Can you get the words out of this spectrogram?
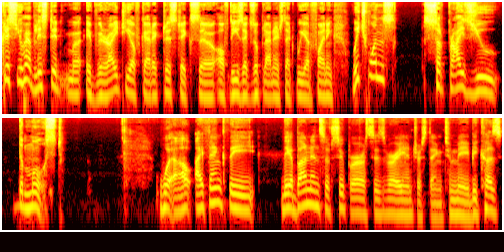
Chris, you have listed a variety of characteristics uh, of these exoplanets that we are finding. Which ones surprise you the most? Well, I think the the abundance of super Earths is very interesting to me because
